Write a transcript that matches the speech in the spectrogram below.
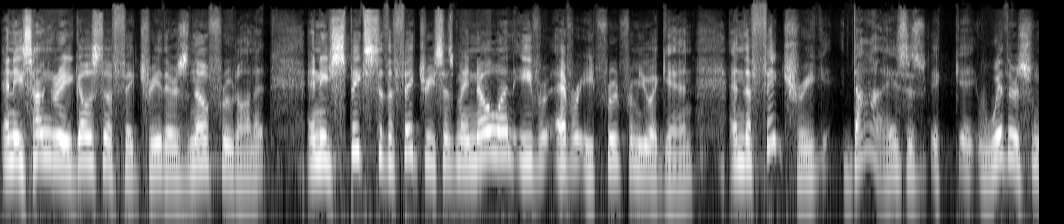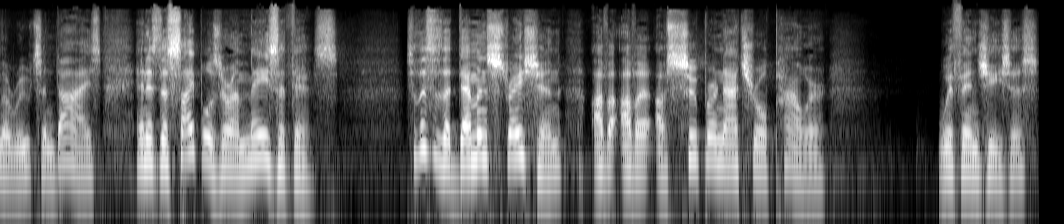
and he's hungry. He goes to a fig tree. There's no fruit on it. And he speaks to the fig tree. He says, May no one ever, ever eat fruit from you again. And the fig tree dies, it, it withers from the roots and dies. And his disciples are amazed at this. So, this is a demonstration of a, of a, a supernatural power within Jesus.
